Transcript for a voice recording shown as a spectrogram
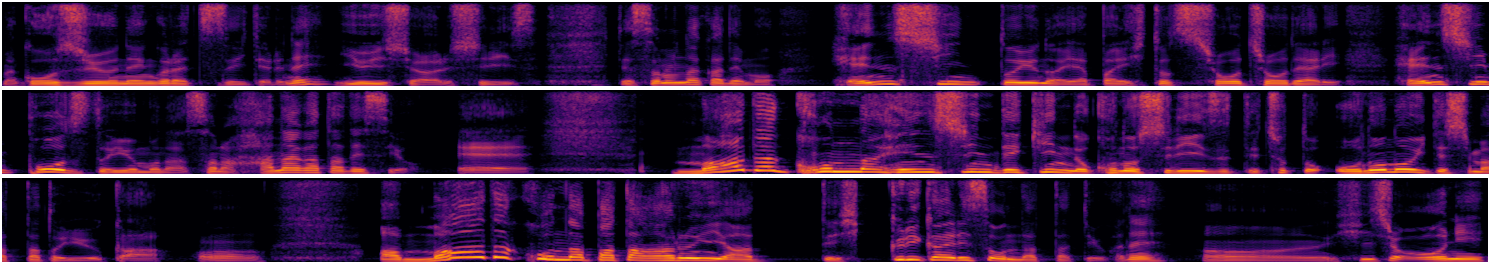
まあ、50年ぐらい続いてるね、由緒あるシリーズ。で、その中でも、変身というのはやっぱり一つ象徴であり、変身ポーズというものはその花形ですよ。えー、まだこんな変身できんの？このシリーズってちょっとおののいてしまったというか、うん。あ、まだこんなパターンあるんやってひっくり返りそうになったっていうかね。うん、非常に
